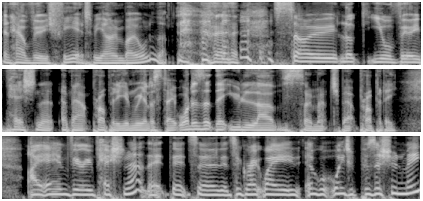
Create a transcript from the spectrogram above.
And how very fair to be owned by all of them. so, look, you're very passionate about property and real estate. What is it that you love so much about property? I am very passionate. That that's a that's a great way a way to position me.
